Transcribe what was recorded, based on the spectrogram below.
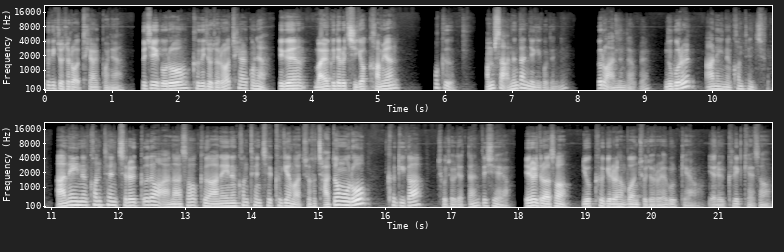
크기 조절을 어떻게 할 거냐. 수직으로 크기 조절을 어떻게 할 거냐. 지금 말 그대로 직역하면 허그 감싸 안는다는 얘기거든요. 끌어안는다고요. 누구를? 안에 있는 컨텐츠 안에 있는 컨텐츠를 끌어안아서 그 안에 있는 컨텐츠의 크기에 맞춰서 자동으로 크기가 조절됐다는 뜻이에요. 예를 들어서 이 크기를 한번 조절을 해볼게요. 얘를 클릭해서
